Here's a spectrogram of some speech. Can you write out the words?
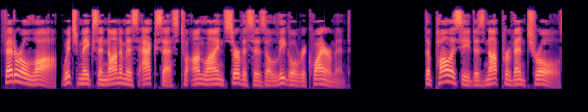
federal law, which makes anonymous access to online services a legal requirement. The policy does not prevent trolls.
